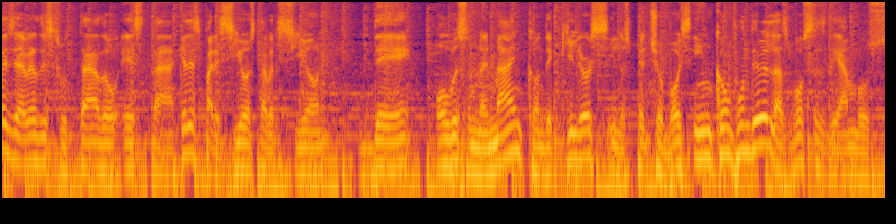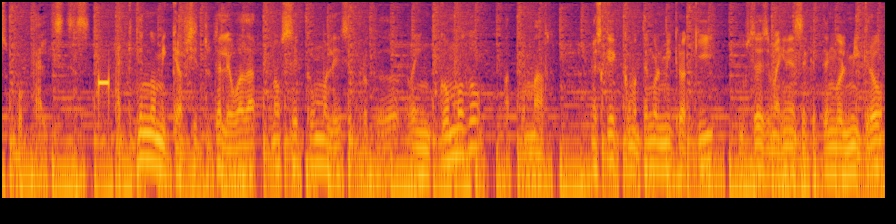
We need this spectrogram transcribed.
Después de haber disfrutado esta, ¿qué les pareció esta versión de Always on My Mind con The Killers y los Pet Shop Boys? Inconfundibles las voces de ambos vocalistas. Aquí tengo mi cafecito, te le voy a dar, no sé cómo le dice, pero quedó re incómodo a tomar. Es que como tengo el micro aquí, ustedes imagínense que tengo el micro,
